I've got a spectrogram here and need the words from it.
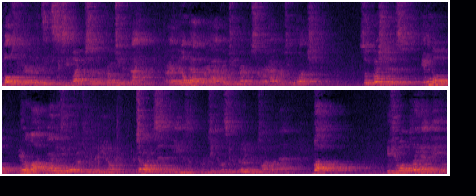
Most Americans eat 65% of their protein at night. All right? They don't have very high protein breakfast or very high protein lunch. So the question is, even though you're a lot, Americans eat more protein than they need already, which I've already said, need is ridiculous. We don't even talk about that. But If you want to play that game,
